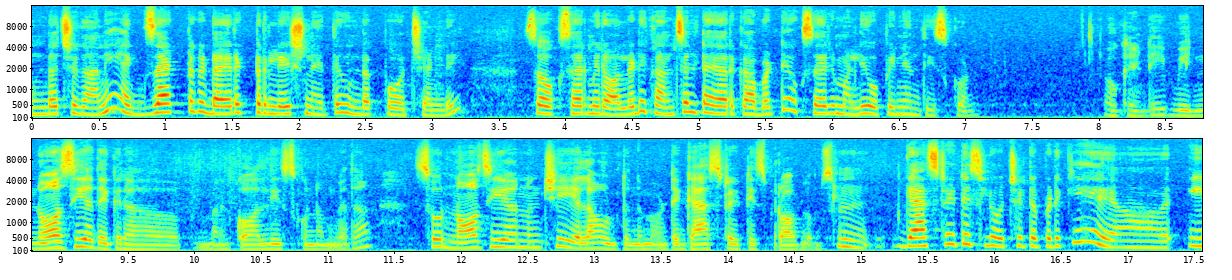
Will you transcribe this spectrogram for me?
ఉండొచ్చు కానీ ఎగ్జాక్ట్గా డైరెక్ట్ రిలేషన్ అయితే ఉండకపోవచ్చండి. సో ఒకసారి మీరు ఆల్రెడీ కన్సల్ట్ అయ్యారు కాబట్టి ఒకసారి మళ్ళీ ఒపీనియన్ తీసుకోండి. ఓకే అండి. మీ నాజియా దగ్గర మనం కాల్ తీసుకున్నాం కదా. సో నాజియా నుంచి ఎలా ఉంటుంది అంటే గ్యాస్ట్రైటిస్ ప్రాబ్లమ్స్. గ్యాస్ట్రైటిస్లో వచ్చేటప్పటికి ఈ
